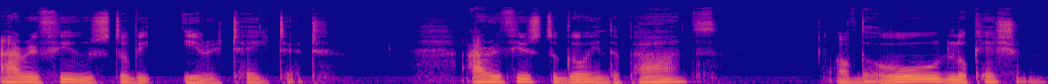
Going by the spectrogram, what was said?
I refuse to be irritated. I refuse to go in the path of the old location.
